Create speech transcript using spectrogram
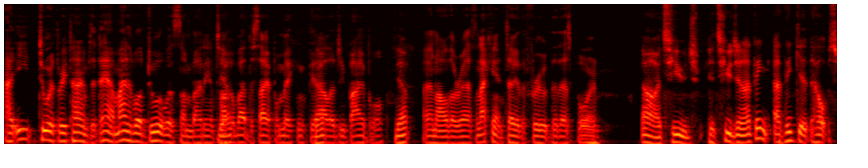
I eat two or three times a day. I might as well do it with somebody and talk Yep. about disciple making, theology, Bible, Yep. and all the rest. And I can't tell you the fruit that that's born. Oh, it's huge. It's huge. And I think, I think it helps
